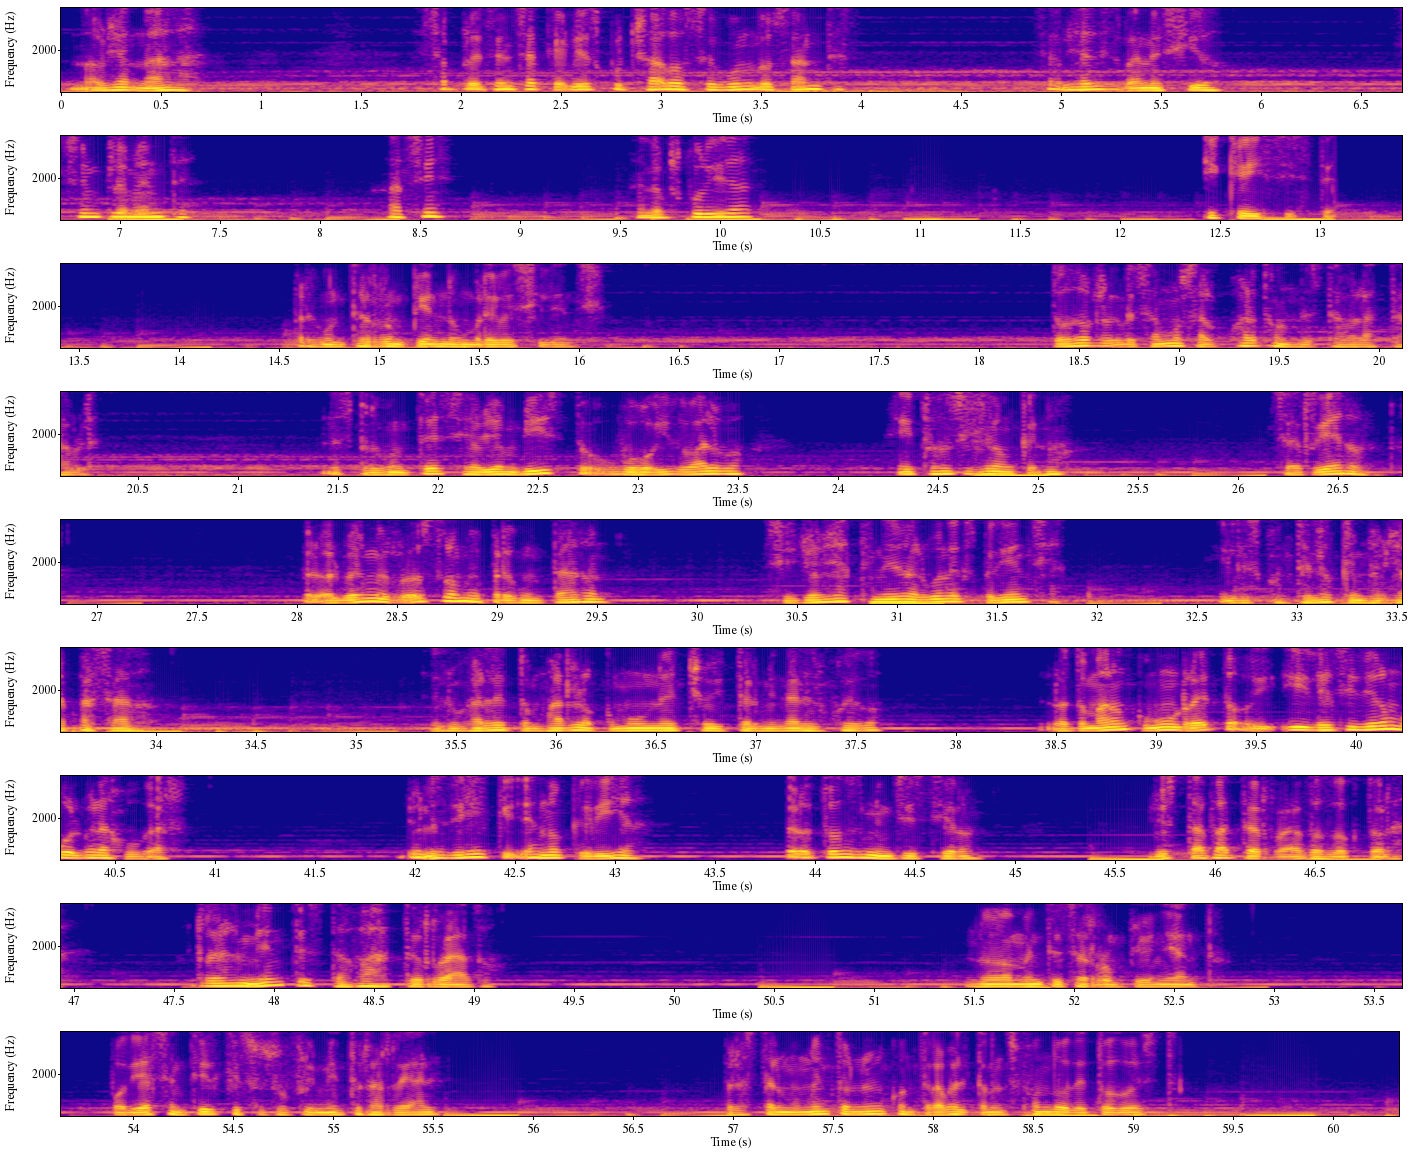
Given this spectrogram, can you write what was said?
No había nada. Esa presencia que había escuchado segundos antes se había desvanecido. Simplemente. Así. En la oscuridad. ¿Y qué hiciste? Pregunté rompiendo un breve silencio. Todos regresamos al cuarto donde estaba la tabla. Les pregunté si habían visto o oído algo y todos dijeron que no. Se rieron pero al ver mi rostro me preguntaron si yo había tenido alguna experiencia y les conté lo que me había pasado. En lugar de tomarlo como un hecho y terminar el juego, lo tomaron como un reto y, decidieron volver a jugar. Yo les dije que ya no quería, pero todos me insistieron. Yo estaba aterrado, doctora. Realmente estaba aterrado. Nuevamente se rompió en llanto. Podía sentir que su sufrimiento era real pero hasta el momento no encontraba el trasfondo de todo esto.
